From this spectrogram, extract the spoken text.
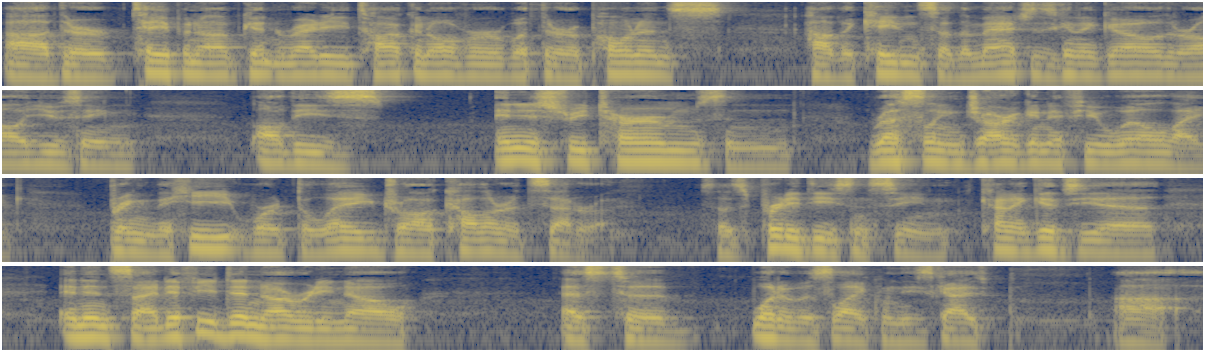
Uh, they're taping up, getting ready, talking over with their opponents, how the cadence of the match is going to go. They're all using all these industry terms and wrestling jargon, if you will, like bring the heat, work the leg, draw color, etc. So it's a pretty decent scene. Kind of gives you an insight, if you didn't already know, as to what it was like when these guys uh,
